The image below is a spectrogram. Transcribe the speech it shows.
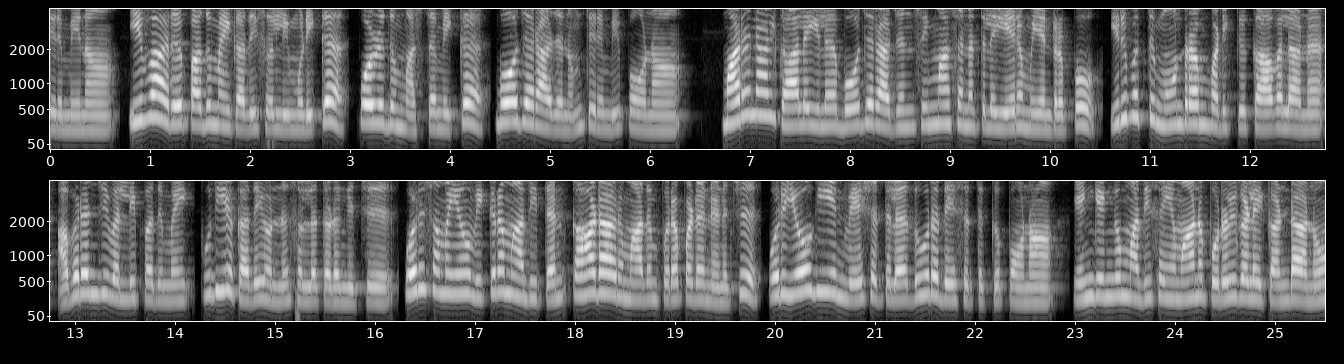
திரும்பினான் இவ்வாறு பதுமை கதை சொல்லி முடிக்க பொழுதும் அஸ்தமிக்க போஜராஜனும் திரும்பி போனான். மறுநாள் காலையில போஜராஜன் சிம்மாசனத்துல ஏற முயன்றப்போ இருபத்தி மூன்றாம் படிக்கு காவலான அபரஞ்சி வள்ளி பதுமை புதிய கதை ஒன்னு சொல்ல தொடங்குச்சு. ஒரு சமயம் விக்ரமாதித்தன் காடாறு மாதம் புறப்பட நினைச்சு ஒரு யோகியின் வேஷத்துல தூர தேசத்துக்கு போனான். எங்கெங்கும் அதிசயமான பொருள்களை கண்டானோ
